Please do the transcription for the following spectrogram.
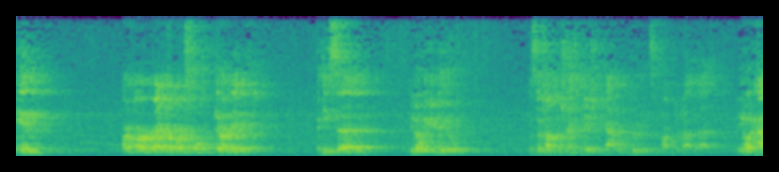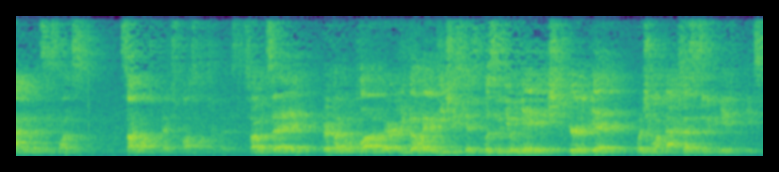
in our, our right in front of our school, in our neighborhood. And he said, you know what we can do? Let's go talk to the Transportation Capital Improvements Department about that. And you know what happened in six months? Sidewalks were fixed, crosswalks were fixed. So I would say, there's my little plug where you go in and teach these kids, listen, if you engage, you're gonna get what you want back. So that's the civic engagement piece.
